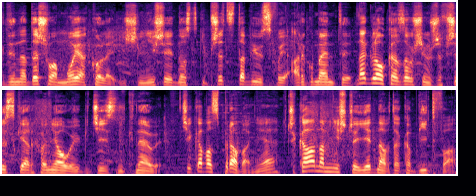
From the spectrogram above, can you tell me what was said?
Gdy nadeszła moja kolej i silniejsze jednostki przedstawiły swoje argumenty, nagle okazało się, że wszystkie archanioły gdzieś zniknęły. Ciekawa sprawa, nie? Czekała na mnie jeszcze jedna taka bitwa,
